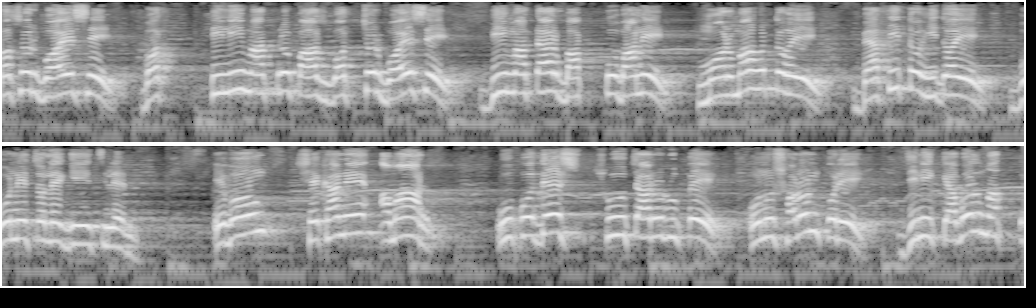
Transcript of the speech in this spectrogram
বছর বয়সে তিনি মাত্র পাঁচ বছর বয়সে বিমাতার বাক্যবাণে মর্মাহত হয়ে ব্যতীত হৃদয়ে বনে চলে গিয়েছিলেন। এবং সেখানে আমার উপদেশ সুচারুরূপে অনুসরণ করে, যিনি কেবলমাত্র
